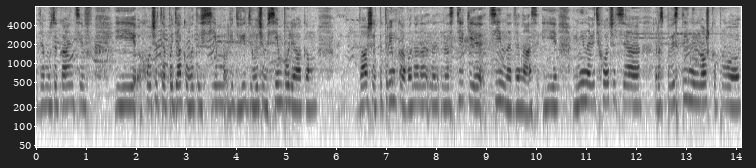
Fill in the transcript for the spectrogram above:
для музикантів. І хочеться подякувати всім відвідувачам, всім полякам. Ваша підтримка вона на, на, настільки цінна для нас. І мені навіть хочеться розповісти немножко про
